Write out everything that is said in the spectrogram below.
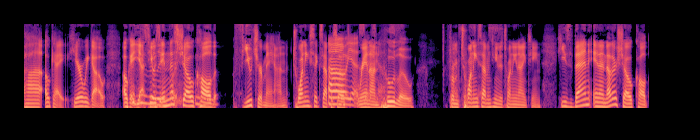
Uh, okay, here we go. Okay, This yes, he was really in this show important. called Mhm. Future Man. Twenty six episodes Oh, yes, ran yes, on yes. Hulu from Yes, yes, 2017 yes. to 2019. He's then in another show called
